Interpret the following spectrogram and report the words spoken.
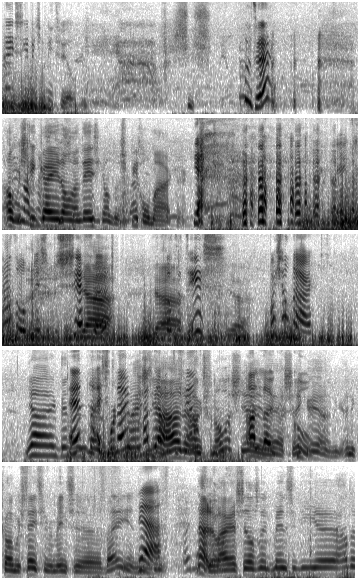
kan je zien wat je niet wil. Precies. Goed hè? Oh, misschien kan je dan aan deze kant een spiegel maken. Nee, het gaat erom mensen beseffen Ja, ja, wat het is. ja. Was je al daar? Ja, ik ben En? bij Is het leuk? geweest. Hangt er ja, veel? hangt van alles. Ja, Ah, ja, leuk. ja, zeker. Cool. Ja. En er komen steeds weer mensen eh, bij. En, Ja. eh, nou, er waren zelfs net mensen die uh, hadden,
